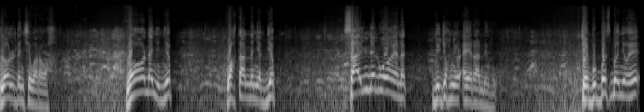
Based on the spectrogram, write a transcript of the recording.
loolu dañ si war a wax woo nañu ñëpp waxtaan nañ ak ñëpp saa yu ñu leen woowee nag ñu jox ñu ay rendez-vous te bu bés ba ñëwee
